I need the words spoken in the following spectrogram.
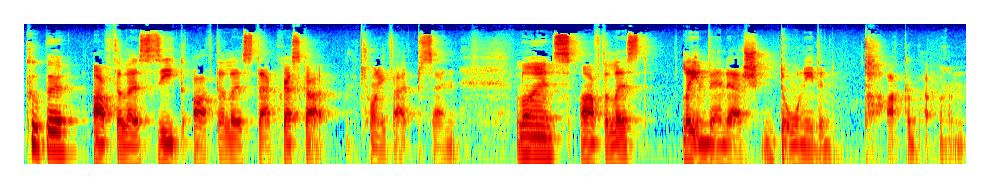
Cooper off the list. Zeke off the list. Dak Prescott, 25%. Lawrence off the list. Leighton Van Esch, don't even talk about him.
